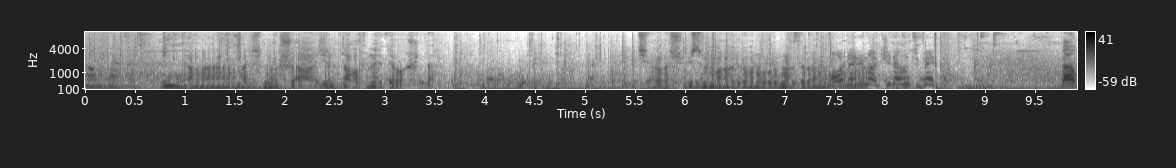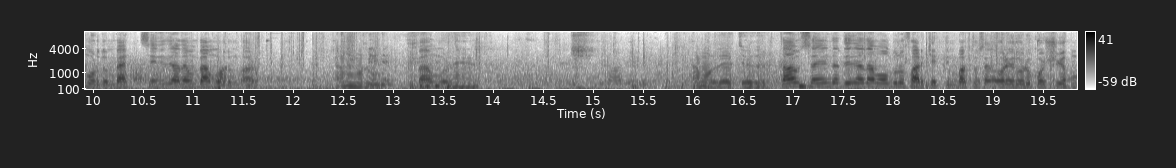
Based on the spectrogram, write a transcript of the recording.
Tamam ben. Tamam bak şimdi bak, şu ağacın altında yatıyor bak şurada. İnşallah şu bizim mavi onu vurmaz da ben ama. makinalı tüfek. Ben vurdum ben. Senin dediğin adamı ben vurdum Karl. Ben vurdum. Ben vurdum. Aynen. Tam orada yatıyordu. Tamam senin de dediğin adam olduğunu fark ettim. Baktım sen oraya doğru koşuyorsun.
